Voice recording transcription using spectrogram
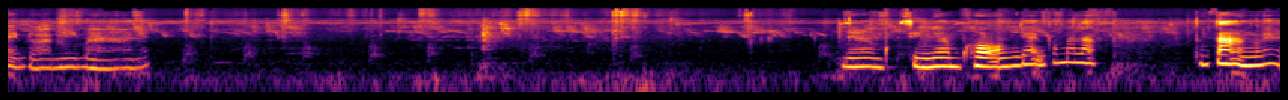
ใครบอกว่ามีมาเนี่ยงามสิ่งงามของยันก็มาลักต่างๆเลย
